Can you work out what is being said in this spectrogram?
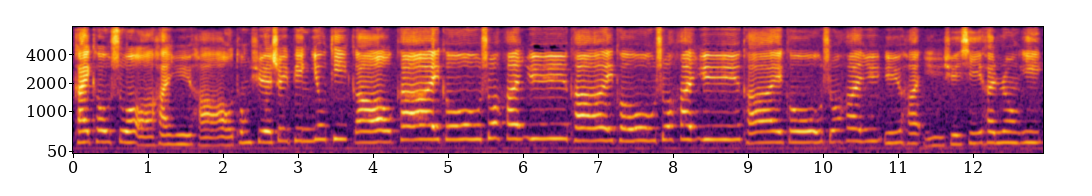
开口说汉语好，同学水平有提高。开口说汉语，开口说汉语，开口说汉语，汉语学习很容易。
